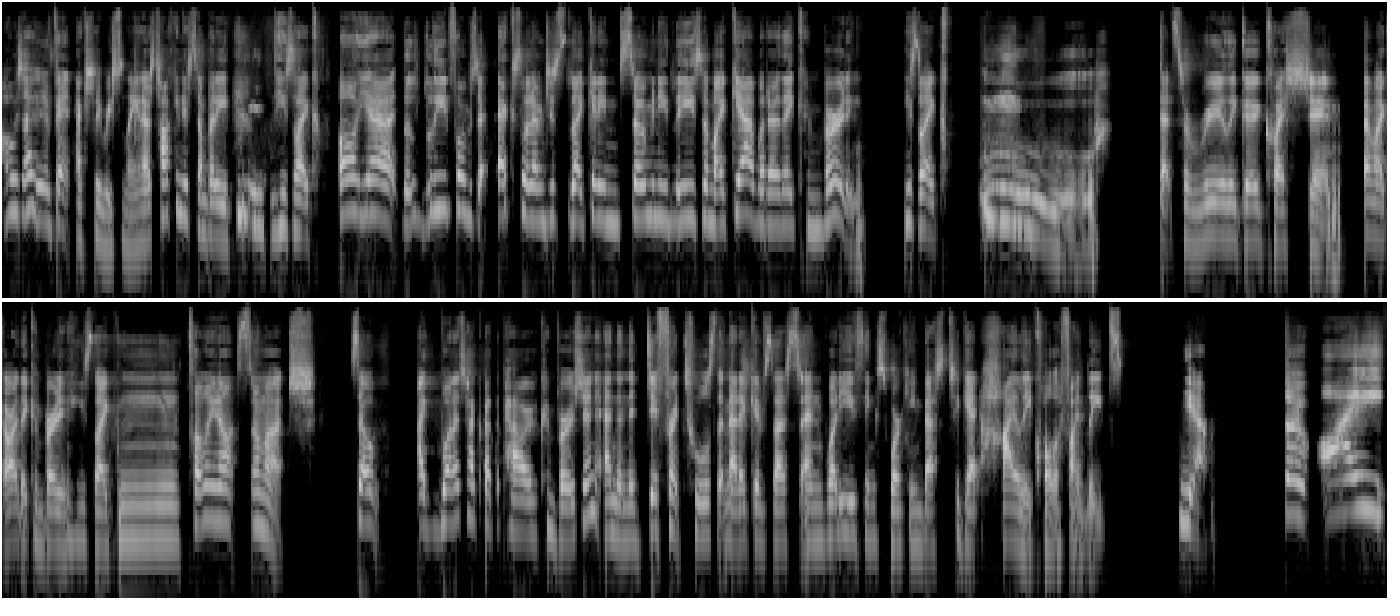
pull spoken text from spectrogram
I was at an event actually recently and I was talking to somebody. Mm-hmm. he's like, Oh, yeah, the lead forms are excellent. I'm just like getting so many leads. I'm like, Yeah, but are they converting? He's like, Mm. Ooh, that's a really good question. I'm like, are they converting? He's like, mm, probably not so much. So I want to talk about the power of conversion and then the different tools that Meta gives us. And what do you think is working best to get highly qualified leads? Yeah. So I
